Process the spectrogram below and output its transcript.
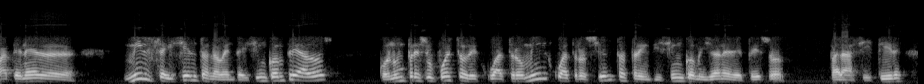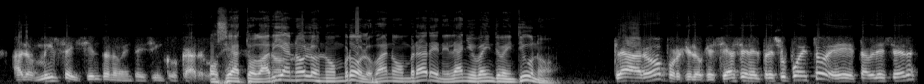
va a tener 1.695 empleados, con un presupuesto de 4.435 millones de pesos para asistir a los 1.695 cargos. O sea, todavía no. los nombró, los va a nombrar en el año 2021. Claro, porque lo que se hace en el presupuesto es establecer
